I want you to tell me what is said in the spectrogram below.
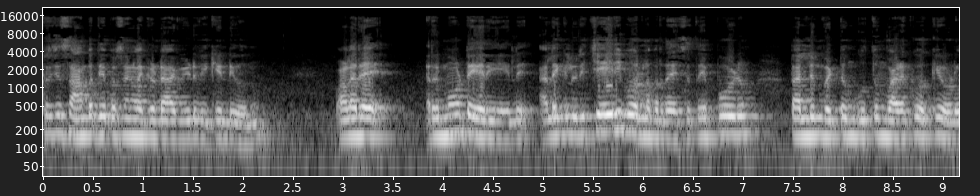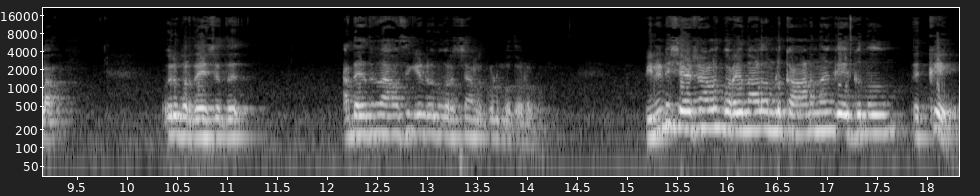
കുറച്ച് സാമ്പത്തിക പ്രശ്നങ്ങളൊക്കെ ഉണ്ട് ആ വീട് വിൽക്കേണ്ടി വന്നു. വളരെ റിമോട്ട് ഏരിയയിൽ അല്ലെങ്കിൽ ഒരു ചേരി പോലുള്ള പ്രദേശത്ത് എപ്പോഴും തല്ലും വെട്ടും കുത്തും വഴക്കും ഒക്കെയുള്ള ഒരു പ്രദേശത്ത് അദ്ദേഹത്തിന് താമസിക്കേണ്ടി വന്നു കുറച്ച് നാൾ കുടുംബത്തോടൊപ്പം. പിന്നീട് ശേഷമാളും കുറെ നാൾ നമ്മൾ കാണുന്നതും കേൾക്കുന്നതും ഒക്കെ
